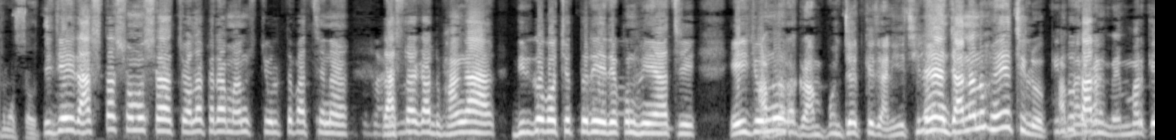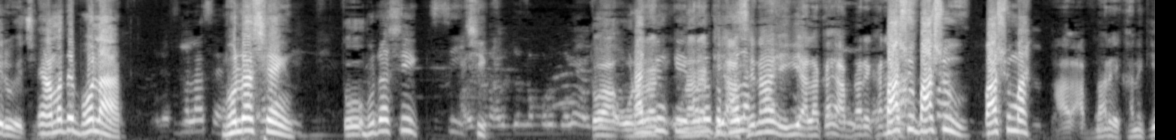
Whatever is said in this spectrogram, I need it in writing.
সমস্যা হচ্ছে? এই যে রাস্তার সমস্যা চলাফেরা মানুষ চলতে পারছে না। রাস্তাঘাট ভাঙা দীর্ঘ বছর ধরে এরকম হয়ে আছে। এই জন্য আপনারা গ্রাম পঞ্চায়েতকে জানিয়েছিলেন? হ্যাঁ জানানো হয়েছিল কিন্তু তার মেম্বার কে রয়েছে? আমাদের ভোলা। ভোলা সিং তো ভোলা শিখ। শিখ। তো ওনারা কি আসে না এই এলাকায়? আপনার এখানে বাসু বাসু বাসু মা। আপনার এখানে কি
